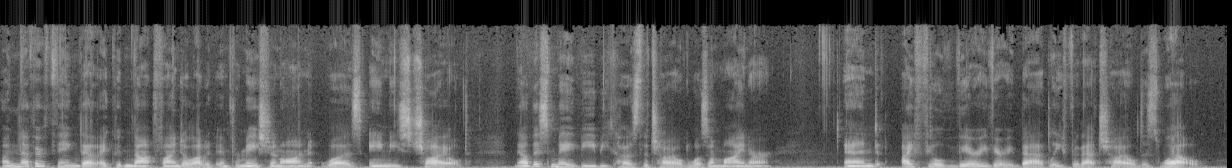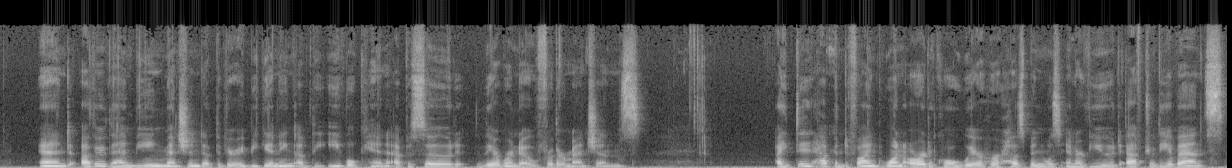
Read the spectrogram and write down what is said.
Another thing that I could not find a lot of information on was Amy's child. Now, this may be because the child was a minor, and I feel very, very badly for that child as well. And other than being mentioned at the very beginning of the Evil Kin episode, there were no further mentions. I did happen to find one article where her husband was interviewed after the events,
